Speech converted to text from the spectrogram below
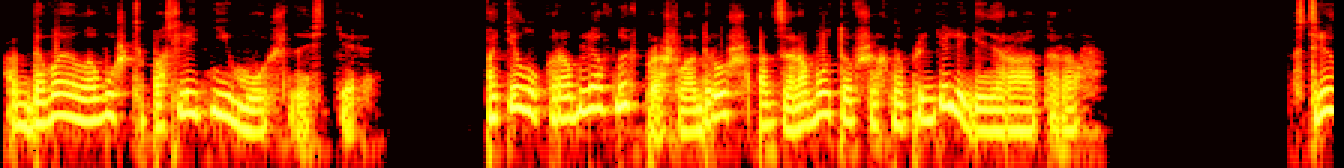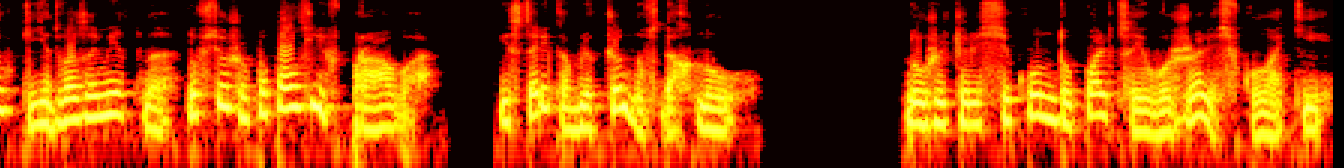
отдавая ловушке последние мощности, по телу корабля вновь прошла дрожь от заработавших на пределе генераторов. Стрелки едва заметно, но все же поползли вправо, и старик облегченно вздохнул. Но уже через секунду пальцы его сжались в кулаки.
